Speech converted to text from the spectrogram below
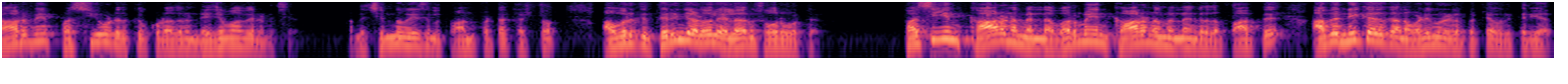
யாருமே பசியோடு இருக்கக்கூடாதுன்னு நிஜமாவே நினைச்சேன். அந்த சின்ன வயசுல தான் பட்ட கஷ்டம். அவருக்கு தெரிஞ்ச அளவுல எல்லாரும் சோறு போட்டார். பசியின் காரணம் என்ன வறுமையின் காரணம் என்னங்கிறத பார்த்து அதை நீக்கிறதுக்கான வழிமுறைகளை பற்றி அவருக்கு தெரியாது.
